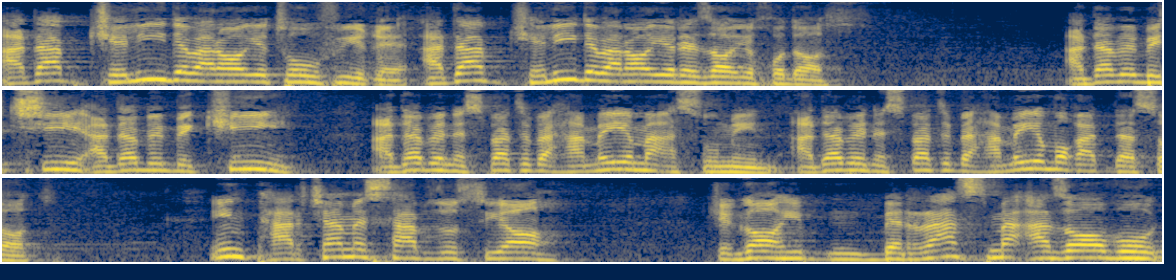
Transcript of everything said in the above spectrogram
ادب کلید برای توفیقه. ادب کلید برای رضای خداست. ادب به چی؟ ادب به کی؟ ادب نسبت به همه معصومین. ادب نسبت به همه مقدسات. این پرچم سبز و سیاه که گاهی به رسم عذاب و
